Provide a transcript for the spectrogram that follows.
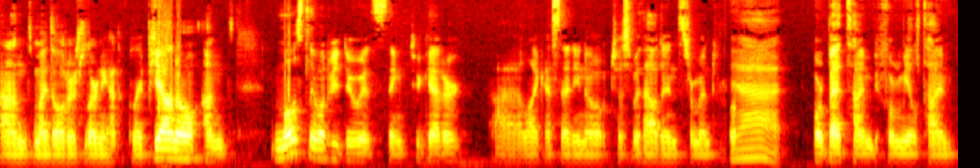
And my daughter's learning how to play piano. And mostly what we do is sing together. Uh, like I said, you know, just without an instrument. For, Yeah. or bedtime before mealtime.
